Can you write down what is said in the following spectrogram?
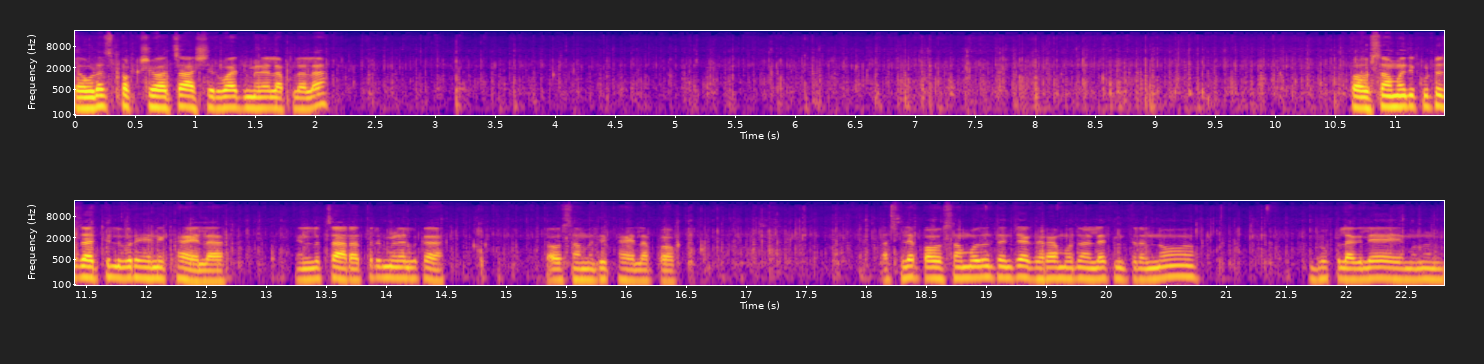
तेवढंच पक्षवाचा आशीर्वाद मिळेल आपल्याला. पावसामध्ये कुठं जातील बरं ह्याने खायला? यांना चारा तर मिळेल का? पावसामध्ये खायला पाप असल्या पावसामधून त्यांच्या घरामधून आल्यात मित्रांनो. भूक लागली आहे म्हणून.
